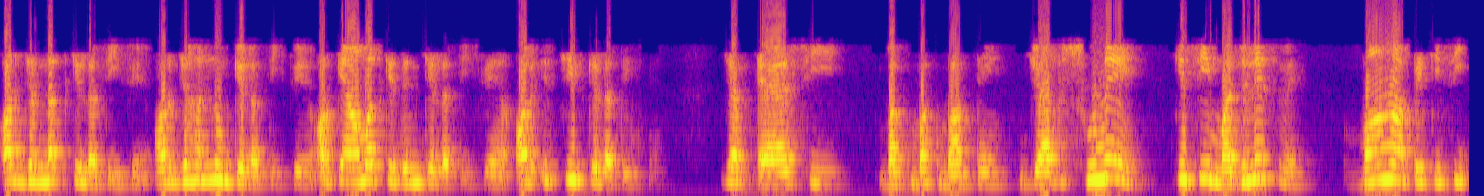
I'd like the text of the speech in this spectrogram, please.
और जन्नत के लतीफे, और जहन्नुम के लतीफे, और क्यामत के दिन के लतीफे और इस चीज़ के लतीफे जब ऐसी बक बक बातें, जब सुने किसी मजलिस में, वहाँ पे किसी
